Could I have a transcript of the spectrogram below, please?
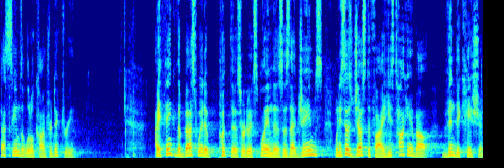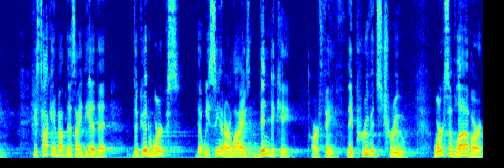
That seems a little contradictory. I think the best way to put this or to explain this is that James, when he says justify, he's talking about vindication. He's talking about this idea that the good works that we see in our lives vindicate our faith, they prove it's true. Works of love are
